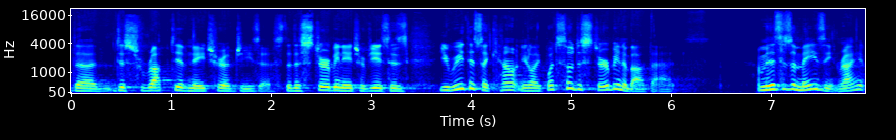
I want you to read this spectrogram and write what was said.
the disruptive nature of Jesus, the disturbing nature of Jesus, is you read this account and you're like, what's so disturbing about that? I mean, this is amazing, right?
